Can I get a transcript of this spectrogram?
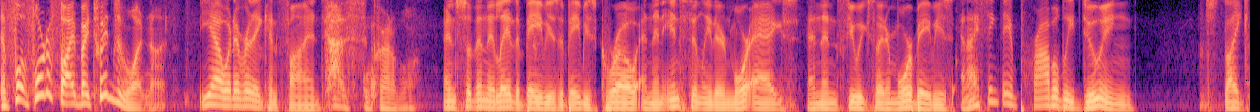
and for, fortified by twigs and whatnot. Yeah, whatever they can find. God, this is incredible. And so then they lay the babies, the babies grow, and then instantly there are more eggs, and then a few weeks later, more babies. And I think they're probably doing like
